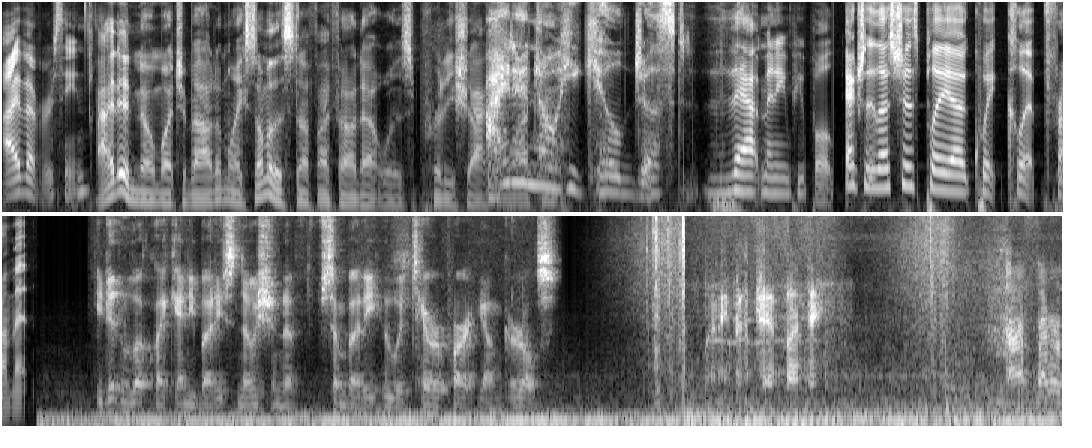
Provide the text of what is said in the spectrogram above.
I've ever seen. I didn't know much about him. Like some of the stuff I found out was pretty shocking. I didn't know he killed just that many people. Actually, let's just play a quick clip from it. He didn't look like anybody's notion of somebody who would tear apart young girls. My name is Ted Bundy. I've never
